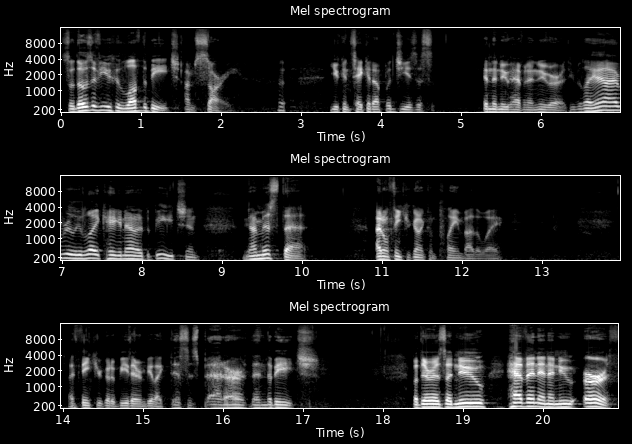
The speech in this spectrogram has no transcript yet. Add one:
So, those of you who love the beach, I'm sorry. You can take it up with Jesus in the new heaven and new earth. You'd be like, yeah, I really like hanging out at the beach, and I missed that. I don't think you're going to complain, by the way. I think you're going to be there and be like, this is better than the beach. But there is a new heaven and a new earth.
